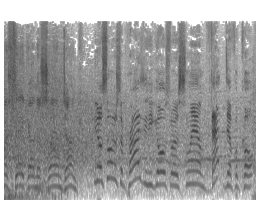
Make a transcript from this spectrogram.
Mistake on the slam dunk. You know, sort of surprising he goes for a slam that difficult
